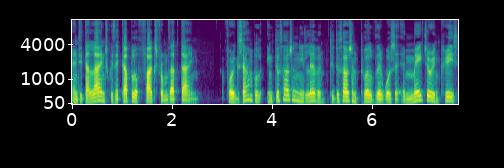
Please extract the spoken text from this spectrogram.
and it aligns with a couple of facts from that time. For example, in 2011 to 2012 there was a major increase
